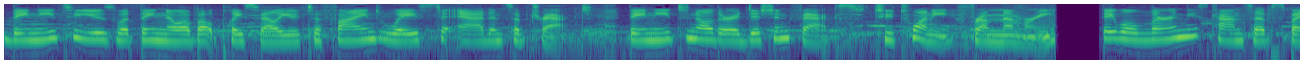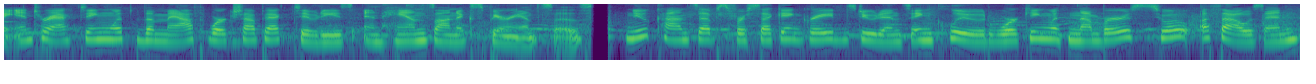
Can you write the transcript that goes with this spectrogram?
They need to use what they know about place value to find ways to add and subtract. They need to know their addition facts to 20 from memory. They will learn these concepts by interacting with the math workshop activities and hands on experiences. New concepts for second grade students include working with numbers to a thousand,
